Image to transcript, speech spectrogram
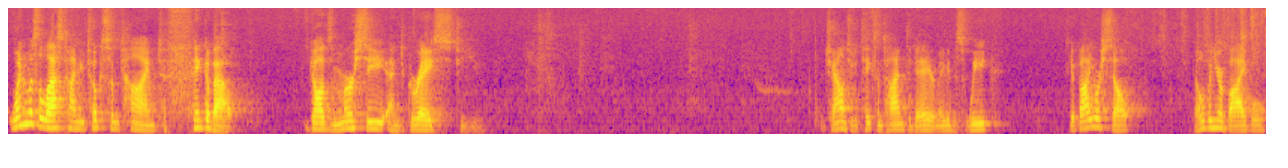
when was the last time you took some time to think about God's mercy and grace to you? Challenge you to take some time today or maybe this week to get by yourself, to open your Bible,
